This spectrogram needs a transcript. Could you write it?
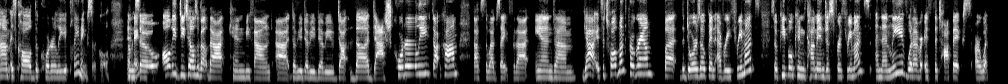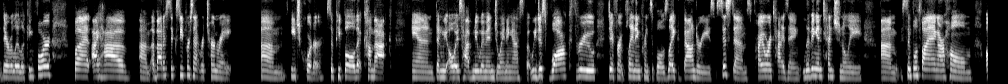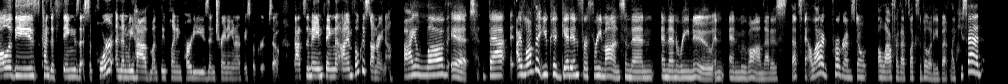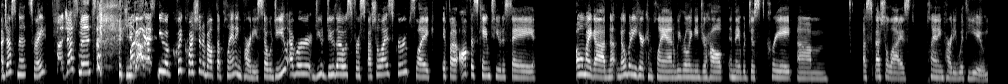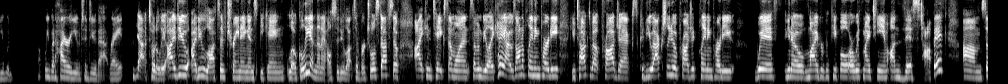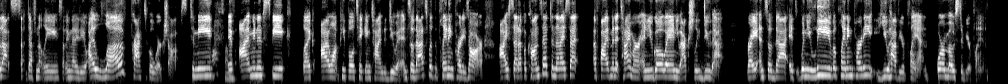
um, is called the Quarterly Planning Circle. And okay. so all the details about that can be found at www.the-quarterly.com. That's the website for that. And um, yeah, it's a 12 month program, but the doors open every three months. So people can come in just for three months and then leave, whatever, if the topics are what they're really looking for but I have um, about a 60% return rate um, each quarter. So people that come back and then we always have new women joining us but we just walk through different planning principles like boundaries systems prioritizing living intentionally um, simplifying our home all of these kinds of things that support and then we have monthly planning parties and training in our facebook group so that's the main thing that i'm focused on right now I love it. That I love that you could get in for 3 months and then and then renew and and move on. That is that's a lot of programs don't allow for that flexibility, but like you said, adjustments, right? Adjustments. you Let got me ask you a quick question about the planning parties. So, do you ever do you do those for specialized groups? Like if an office came to you to say, "Oh my God, no, nobody here can plan. We really need your help," and they would just create um, a specialized planning party with you you would we would hire you to do that right? Yeah totally. I do i do lots of training and speaking locally and then i also do lots of virtual stuff. So i can take someone someone be like hey i was on a planning party. You talked about projects. Could you actually do a project planning party with you know my group of people or with my team on this topic? Um, so that's definitely something that i do. I love practical workshops. To me awesome. if i'm going to speak like i want people taking time to do it and so that's what the planning parties are. I set up a concept and then i set a five minute timer and you go away and you actually do that right? And so that it's when you leave a planning party you have your plan or most of your plan.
